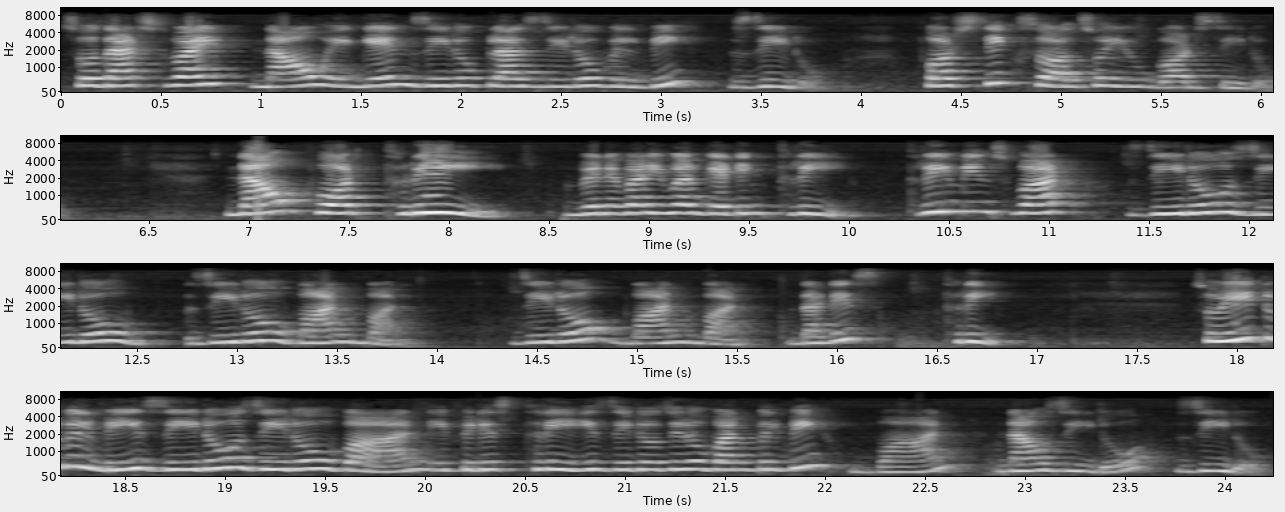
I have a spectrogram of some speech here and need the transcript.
so that's why now again 0 plus 0 will be 0 for 6 also you got 0 now for 3 whenever you are getting 3 3 means what 0 0 0 1 1 0 1 1 that is 3 so it will be 0, 0, 1. If it is 3, 0, 0, 1 will be 1. Now 0, 0.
